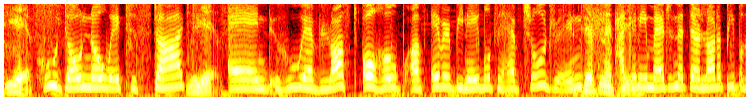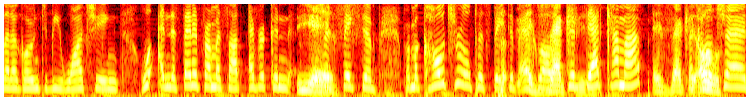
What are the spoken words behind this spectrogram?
Yes. who don't know where to start, Yes. and who have lost all hope of ever being able to have children. Definitely. I can imagine that there are a lot of people that are going to be watching who understand it from a South African Yes. perspective, from a cultural perspective as well. exactly. Did that come up? Exactly. The Oh, culture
